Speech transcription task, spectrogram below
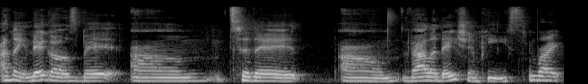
I think that goes back um to that um validation piece Right.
